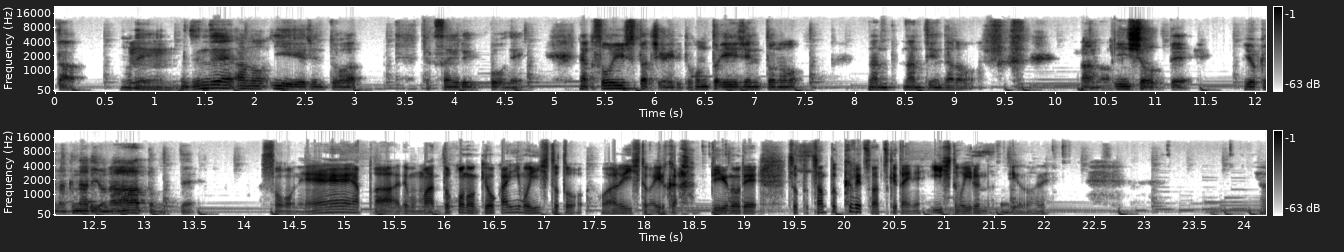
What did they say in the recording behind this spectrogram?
たので、うん。全然あのいいエージェントはたくさんいる一方で、なんかそういう人たちがいると、本当エージェントのなんなんて言うんだろう、あの印象って良くなくなるよなと思って。そうね。やっぱ、でもまあ、どこの業界にもいい人と悪い人がいるからっていうので、ちょっとちゃんと区別はつけたいね。いい人もいるんだっていうのはね。いや、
